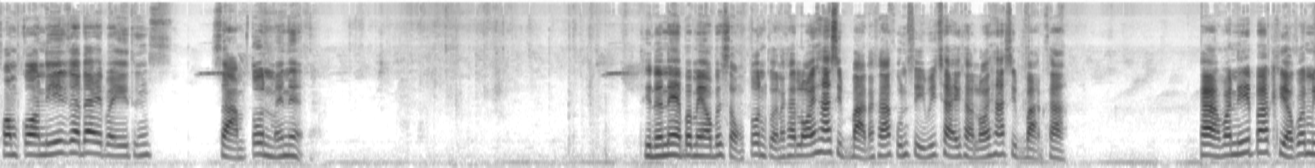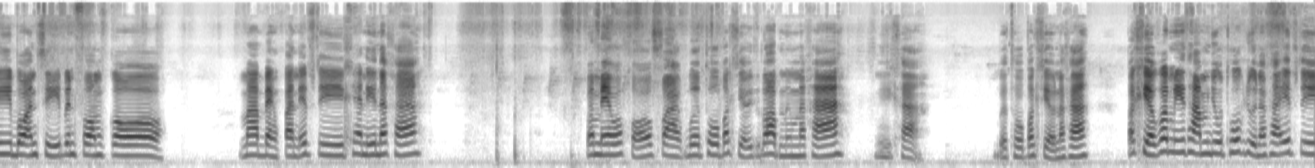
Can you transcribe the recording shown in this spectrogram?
ฟอร์มกรนี้ก็ได้ไปถึงสามต้นไหมเนี่ย ทีนั้นแน่ป้าแมวเอาไปสองต้นก่อนนะคะร้อยห้าสิบาทนะคะ คุณศรีวิชัยค่ะร้อยห้าสิบาทค่ะ ค่ะ วันนี้ป้าเขียวก็มีบอลสีเป็นฟอร์มกอ มาแบ่งปันเอฟซีแค่นี้นะคะป้าแมวก็ขอฝากเบอร์โทรป้าเขียวอีกรอบนึงนะคะ นี่ค่ะ เบอร์โทรป้าเขียวนะคะป้าเขียวก็มีทำ YouTube อยู่นะคะเอฟซี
